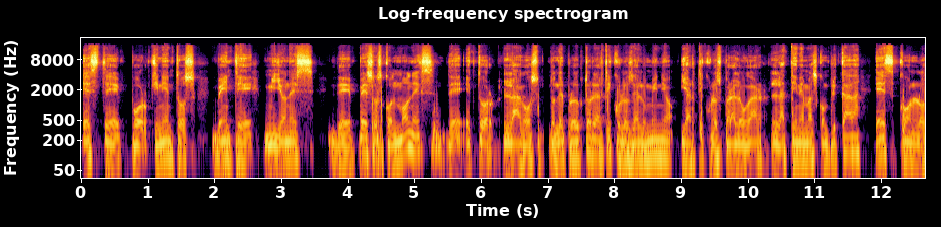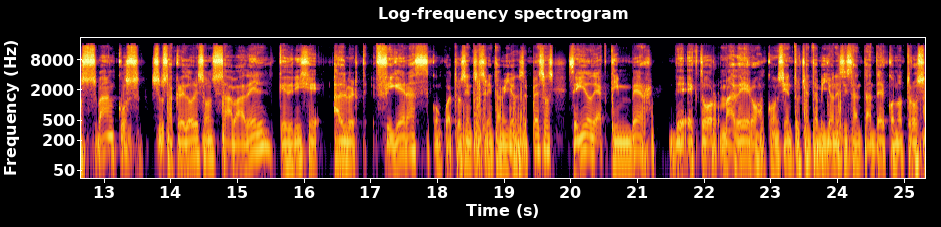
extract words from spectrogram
este por 520 millones de pesos con Monex de Héctor Lagos, donde el productor de artículos de aluminio y artículos para el hogar la tiene más complicada, es con los bancos. Sus acreedores son Sabadell, que dirige Albert Figueras, con 430 millones de pesos, seguido de Actimber, de Héctor Madero con 180 millones y Santander con otros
